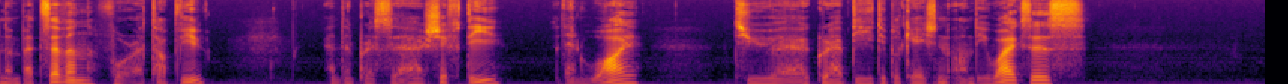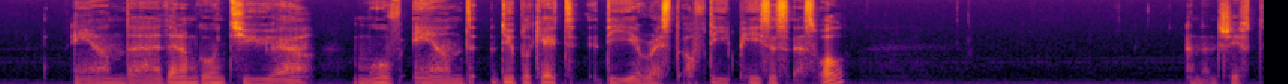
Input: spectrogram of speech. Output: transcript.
numpad 7 for a top view. And then press uh, Shift D, then Y to uh, grab the duplication on the Y axis and uh, then I'm going to uh, move and duplicate the rest of the pieces as well. And then shift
